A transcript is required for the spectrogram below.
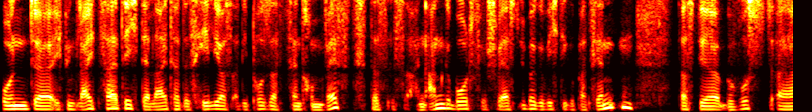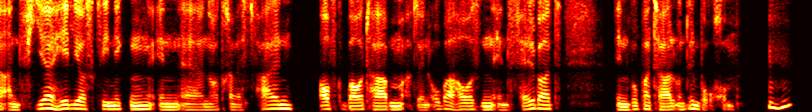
Und äh, ich bin gleichzeitig der Leiter des Helios Adiposas Zentrum West. Das ist ein Angebot für schwerst übergewichtige Patienten, das wir bewusst äh, an vier Helios-Kliniken in äh, Nordrhein-Westfalen aufgebaut haben, also in Oberhausen, in Felbert, in Wuppertal und in Bochum. Mhm.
